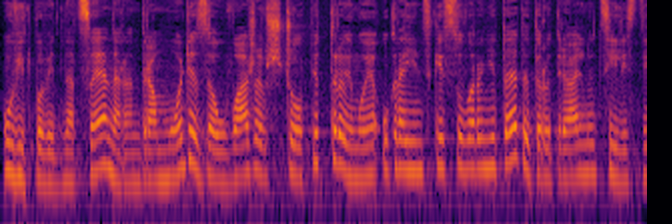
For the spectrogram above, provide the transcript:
У відповідь на це Нарендра Моді зауважив, що підтримує український суверенітет і територіальну цілісність.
